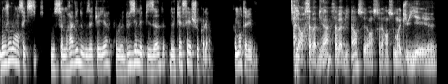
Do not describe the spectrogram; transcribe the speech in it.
Bonjour Laurent Sexic, nous sommes ravis de vous accueillir pour le douzième épisode de Café et Chocolat. Comment allez-vous? Alors ça va bien, ça va bien en ce, en ce, en ce mois de juillet euh,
